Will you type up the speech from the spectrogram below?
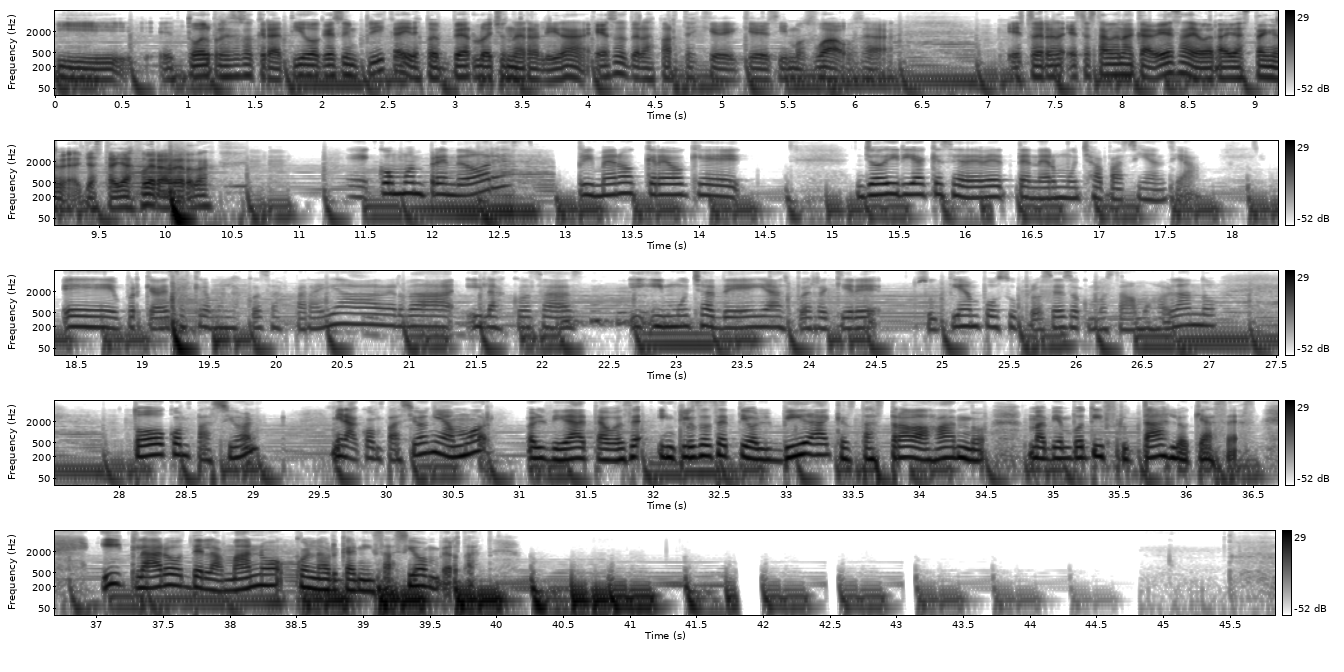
y eh, todo el proceso creativo que eso implica y después verlo hecho una realidad. Eso es de las partes que, que decimos, wow, o sea, esto, era, esto estaba en la cabeza y ahora ya está, en ya está allá afuera, ¿verdad? Eh, como emprendedores, primero creo que yo diría que se debe tener mucha paciencia. Eh, porque a veces queremos las cosas para allá, ¿verdad? Y las cosas, y, y muchas de ellas pues requiere su tiempo, su proceso, como estábamos hablando. Todo con pasión. Mira, con pasión y amor, olvídate, a vos incluso se te olvida que estás trabajando, más bien vos disfrutás lo que haces. Y claro, de la mano con la organización, ¿verdad?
